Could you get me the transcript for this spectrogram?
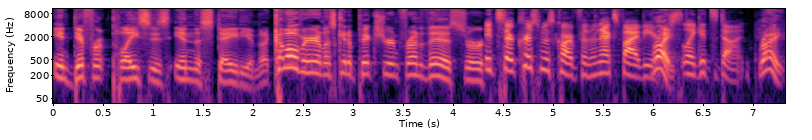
in different places in the stadium, like come over here, let's get a picture in front of this, or It's their Christmas card for the next five years. Right. Like it's done. right.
